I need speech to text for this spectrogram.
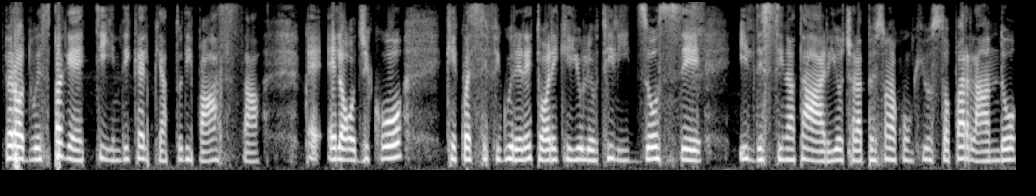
però due spaghetti indica il piatto di pasta. È, è logico che queste figure retoriche io le utilizzo se il destinatario, cioè la persona con cui io sto parlando,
